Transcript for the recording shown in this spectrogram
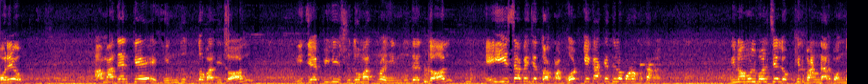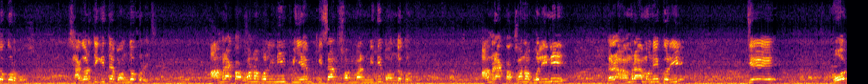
পরেও আমাদেরকে হিন্দুত্ববাদী দল বিজেপি শুধুমাত্র হিন্দুদের দল, এই হিসাবে যে তকমা, ভোট কে কাকে দিল বড় কথা নয়। তৃণমূল বলছে লক্ষ্মীর ভাণ্ডার বন্ধ করব। সাগর দিঘিতে বন্ধ করেছে। আমরা কখনো বলিনি পিএম কিষাণ সম্মান নিধি বন্ধ করব। আমরা কখনো বলিনি, কারণ আমরা মনে করি যে ভোট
